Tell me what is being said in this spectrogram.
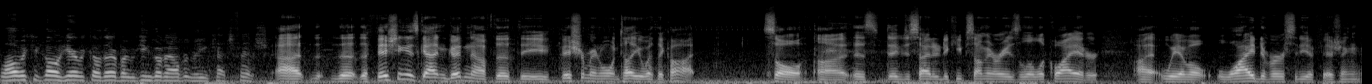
well, we could go here, we could go there, but we can go to Albert Lea and catch fish. Uh, the, the the fishing has gotten good enough that the fishermen won't tell you what they caught. So uh, it's, they've decided to keep some areas a little quieter. Uh, we have a wide diversity of fishing,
